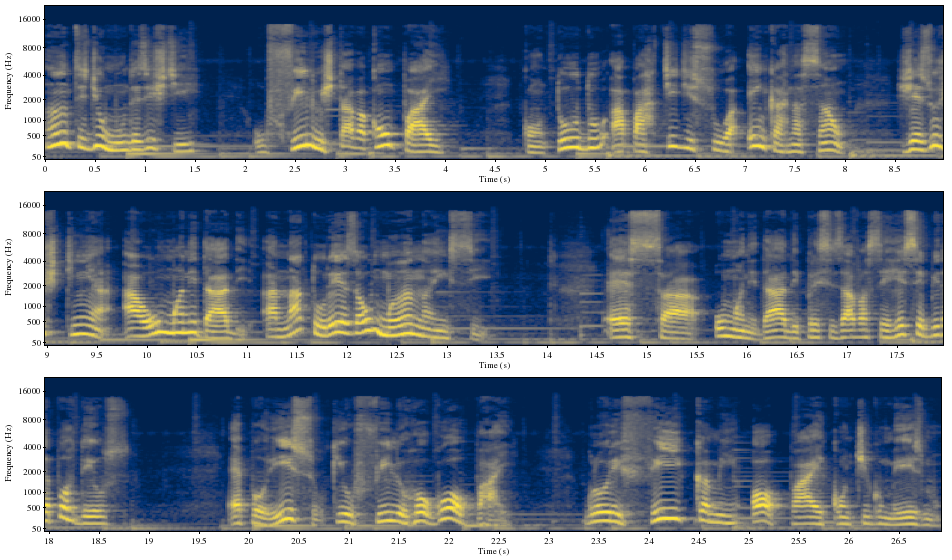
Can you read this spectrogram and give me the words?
antes de o mundo existir. O filho estava com o pai. Contudo, a partir de sua encarnação, Jesus tinha a humanidade, a natureza humana em si. Essa humanidade precisava ser recebida por Deus. É por isso que o filho rogou ao Pai: Glorifica-me, ó Pai, contigo mesmo,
